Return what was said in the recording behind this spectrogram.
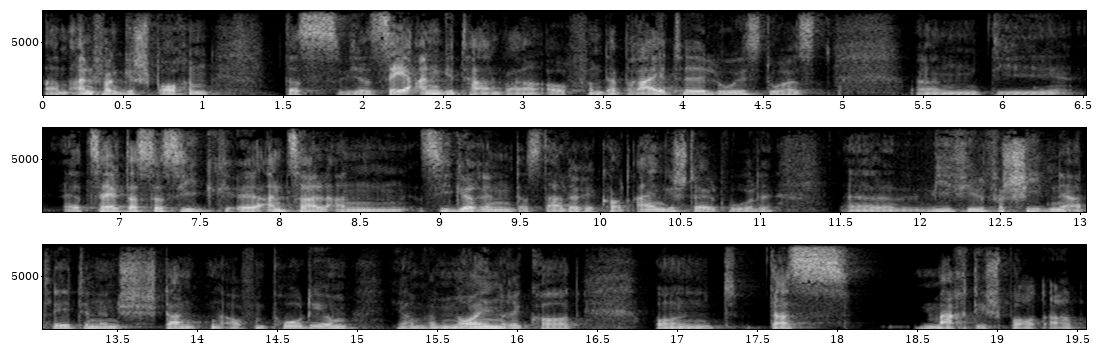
am Anfang gesprochen, dass wir sehr angetan waren, auch von der Breite. Luis, du hast ähm, die erzählt, dass das Sieg, äh, Anzahl an Siegerinnen, dass da der Rekord eingestellt wurde. Äh, wie viel verschiedene Athletinnen standen auf dem Podium? Hier haben wir einen neuen Rekord. Und das macht die Sportart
